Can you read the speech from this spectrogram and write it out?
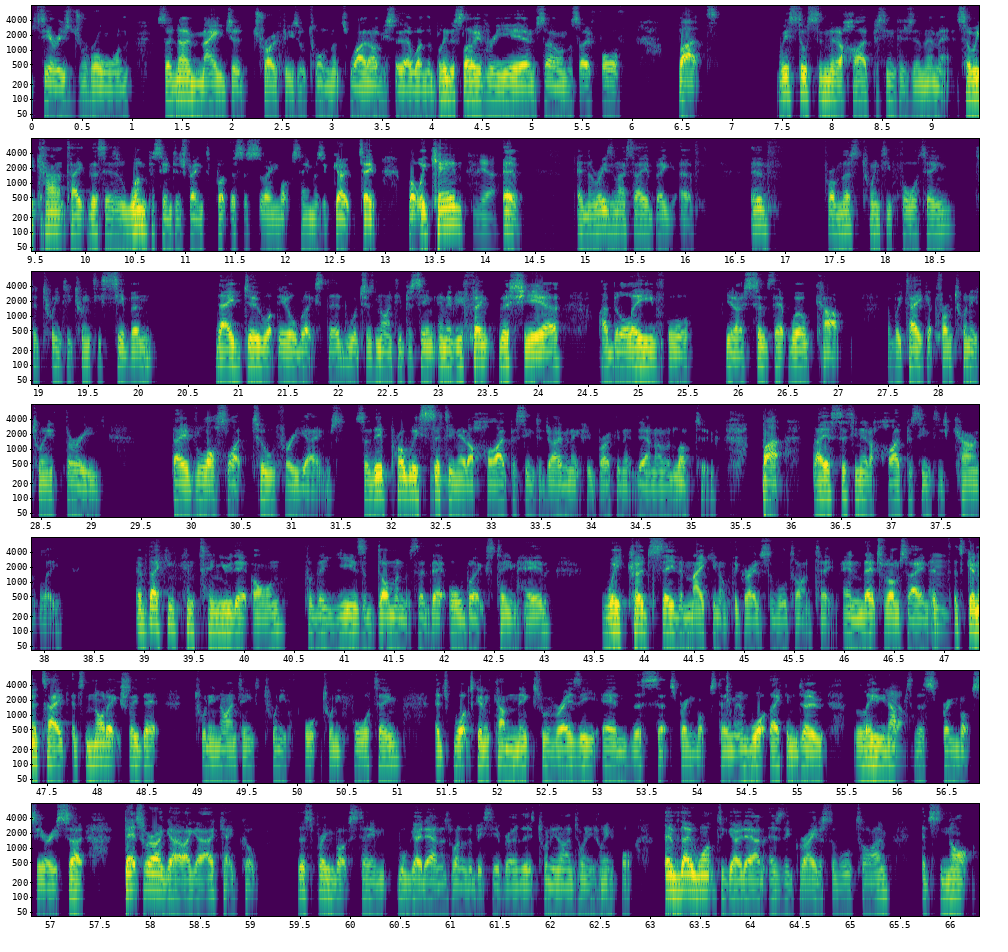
series drawn, so no major trophies or tournaments won. Obviously, they won the Bledisloe every year and so on and so forth, but we're still sitting at a high percentage than them at. So we can't take this as a one percentage thing to put this as Springboks team as a GOAT team, but we can yeah. if. And the reason I say a big if, if from this 2014 to 2027, they do what the All Blacks did, which is 90%. And if you think this year, I believe, or you know, since that World Cup, if we take it from 2023, they've lost like two or three games. So they're probably hmm. sitting at a high percentage. I haven't actually broken that down. I would love to. But they are sitting at a high percentage currently. If they can continue that on for the years of dominance that that All Blacks team had, we could see the making of the greatest of all time team. And that's what I'm saying. Mm. It, it's going to take, it's not actually that 2019 to 24, team. It's what's going to come next with Rassie and this Springboks team and what they can do leading yeah. up to the Springboks series. So that's where I go. I go, okay, cool. The Springboks team will go down as one of the best ever in these 29, 2024. If they want to go down as the greatest of all time, it's not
